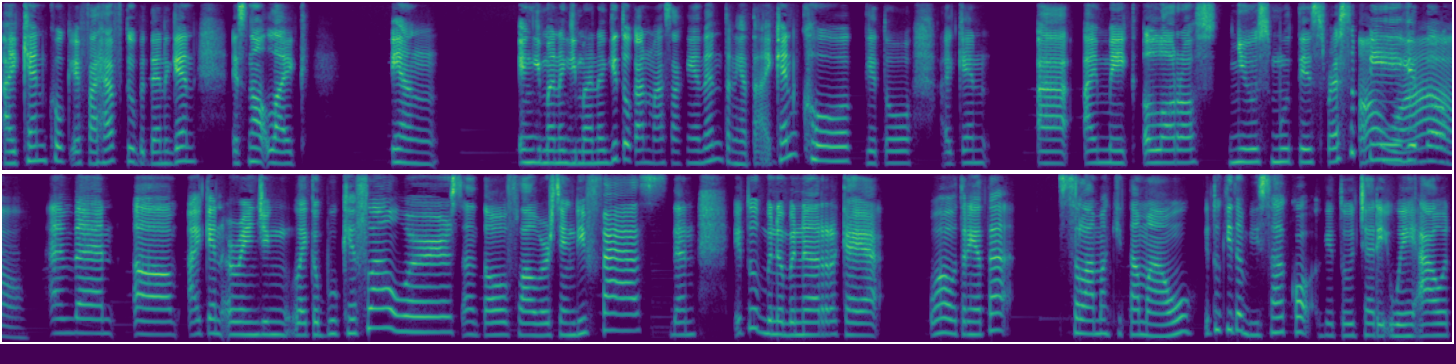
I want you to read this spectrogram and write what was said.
I can cook if I have to but then again it's not like yang yang gimana gimana gitu kan masaknya. Dan ternyata I can cook gitu. I can uh, I make a lot of new smoothies recipe Oh wow. gitu and then um, I can arranging like a bouquet flowers atau flowers yang di vase dan itu bener-bener kayak wow ternyata selama kita mau itu kita bisa kok gitu cari way out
